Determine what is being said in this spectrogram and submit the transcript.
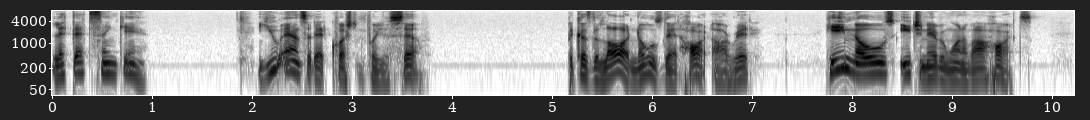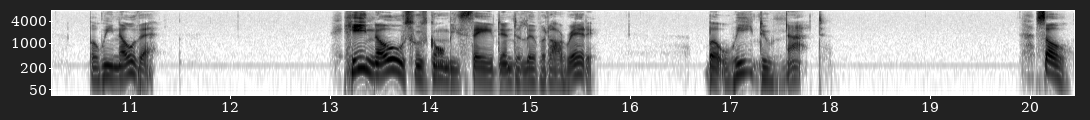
Let that sink in. You answer that question for yourself. Because the Lord knows that heart already. He knows each and every one of our hearts. But we know that. He knows who's going to be saved and delivered already. But we do not. So,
